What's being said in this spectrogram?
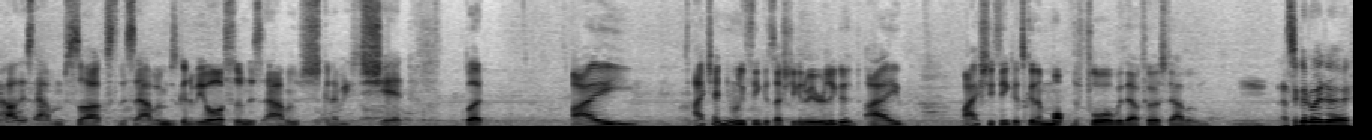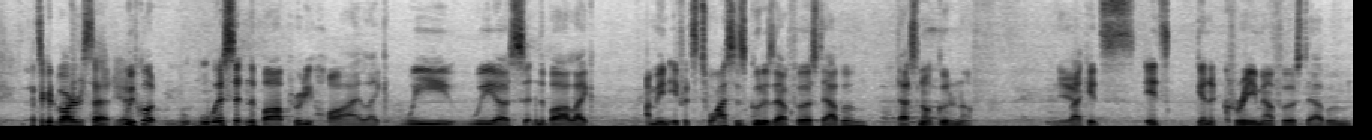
oh, this album sucks. This album is gonna be awesome. This album's gonna be shit. But I I genuinely think it's actually gonna be really good. I I actually think it's gonna mop the floor with our first album. That's a good way to. That's a good bar to set. Yeah. We've got w- we're setting the bar pretty high. Like we we are setting the bar like, I mean, if it's twice as good as our first album, that's not good enough. yeah. Like it's it's gonna cream our first album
